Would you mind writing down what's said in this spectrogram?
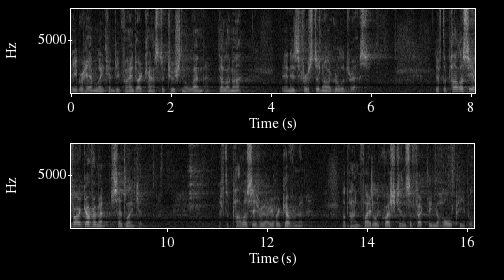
Abraham Lincoln defined our constitutional dilemma in his first inaugural address. If the policy of our government, said Lincoln, if the policy of our government upon vital questions affecting the whole people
